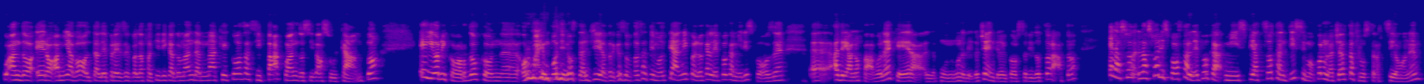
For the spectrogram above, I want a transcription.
Quando ero a mia volta alle prese con la fatidica domanda ma che cosa si fa quando si va sul campo? E io ricordo con eh, ormai un po' di nostalgia, perché sono passati molti anni, quello che all'epoca mi rispose eh, Adriano Favole, che era uno dei docenti del corso di dottorato, e la sua, la sua risposta all'epoca mi spiazzò tantissimo, con una certa frustrazione,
